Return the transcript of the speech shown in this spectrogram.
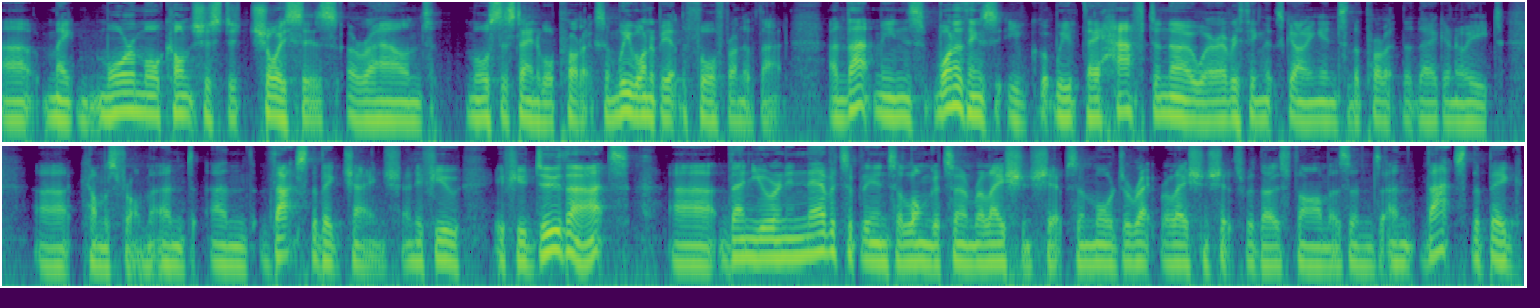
uh, make more and more conscious choices around more sustainable products, and we want to be at the forefront of that. And that means one of the things got, we, they have to know where everything that's going into the product that they're going to eat uh, comes from, and and that's the big change. And if you if you do that, uh, then you're inevitably into longer term relationships and more direct relationships with those farmers, and and that's the big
